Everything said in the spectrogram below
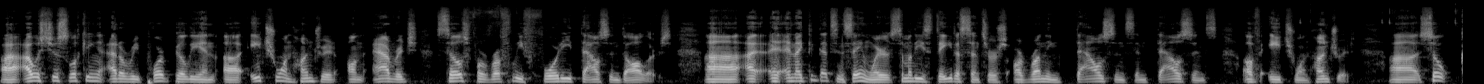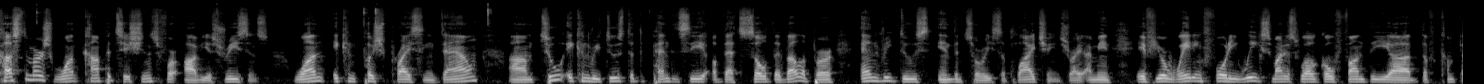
Uh, I was just looking at a report, Billy, and uh, H100 on average sells for roughly forty thousand uh, dollars. And I think that's insane. Where some of these data centers are running thousands and thousands of H100. Uh, so customers want competitions for obvious reasons. One, it can push pricing down. Um, two, it can reduce the dependency of that sole developer and reduce inventory supply chains. Right? I mean, if you're waiting 40 weeks, might as well go fund the uh, the, comp-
